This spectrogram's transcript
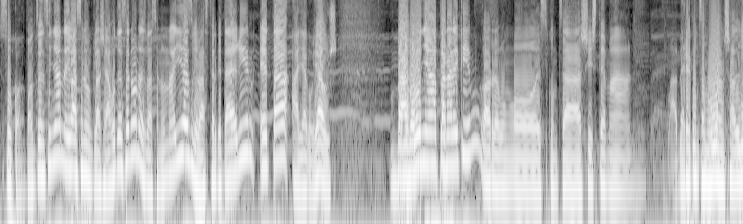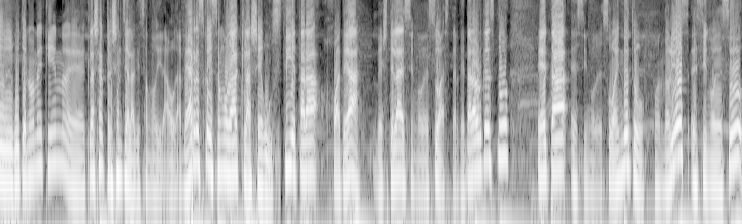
zu konpontzen zinan, nahi bazenun klasea jute zenun, ez bazenun nahi ez, gero azterketa egin, eta aliako jauz. Ba, Bologna planarekin, gaur egungo hezkuntza sisteman ba, berrikuntza moduan saldu diguten honekin, e, klaseak presentzialak izango dira. Hau da, beharrezko izango da klase guztietara joatea, bestela ezingo dezu azterketara aurkeztu eta ezingo dezu haindutu. Ondorioz, ezingo dezu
